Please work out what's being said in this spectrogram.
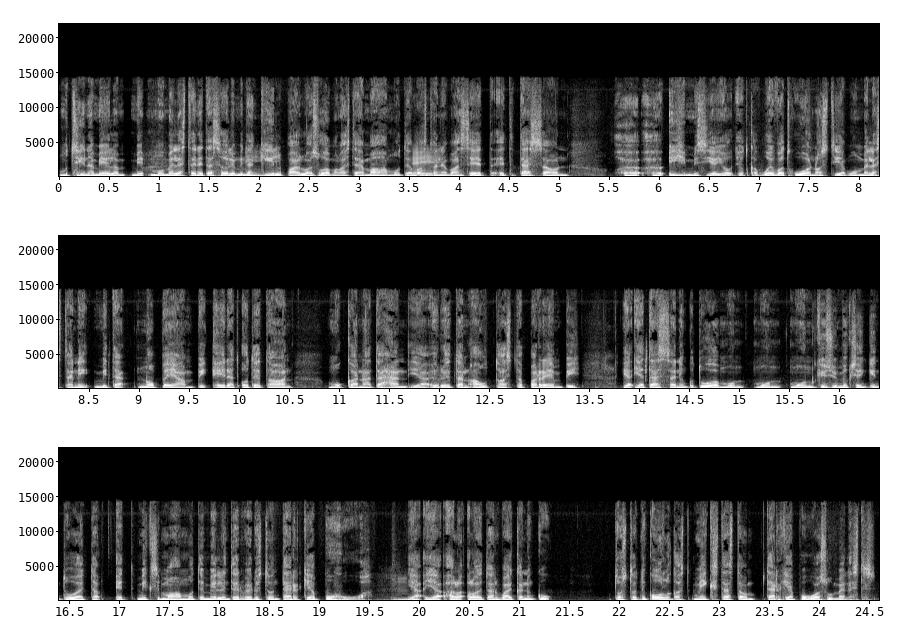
Mutta siinä miele, mi- mun mielestäni tässä ei ole mitään Niin. kilpailua suomalaista ja maahanmuuttajia Ei. vastaan, vaan se, että, että tässä on ö, ö, ihmisiä, jo- jotka voivat huonosti ja mun mielestäni mitä nopeampi heidät otetaan mukana tähän ja yritetään auttaa sitä parempi. Ja, ja tässä niin tuo mun, mun, mun kysymyksenkin tuo, että, että miksi maahanmuuton mielenterveydestä on tärkeää puhua. Mm. Ja, ja alo- aloitan vaikka niin tuosta niin. Miksi tästä on tärkeää puhua sun mielestäsi?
